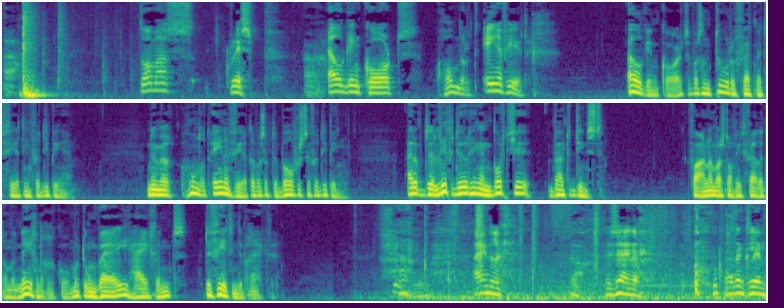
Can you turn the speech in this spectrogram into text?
Ah. Thomas Crisp. Elgin Court, 141. Elgin Court was een torenflat met 14 verdiepingen. Nummer 141 was op de bovenste verdieping. En op de liftdeur hing een bordje buiten dienst. Farnham was nog niet verder dan de negende gekomen... toen wij, hijgend, de veertiende bereikten. Eindelijk. We zijn er. Wat een klim.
